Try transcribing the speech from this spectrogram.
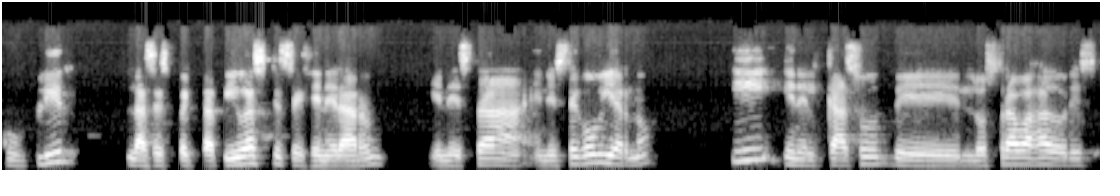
cumplir las expectativas que se generaron en, esta, en este gobierno y en el caso de los trabajadores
